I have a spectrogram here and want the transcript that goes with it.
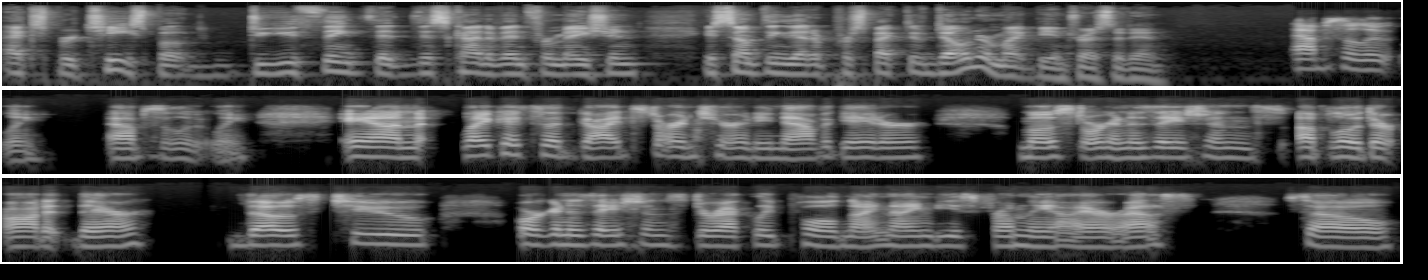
expertise, but do you think that this kind of information is something that a prospective donor might be interested in? Absolutely. Absolutely. And like I said, GuideStar and Charity Navigator, most organizations upload their audit there. Those two organizations directly pull 990s from the IRS. So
